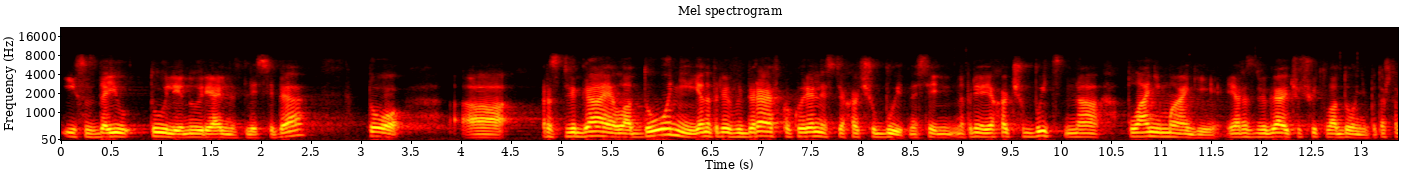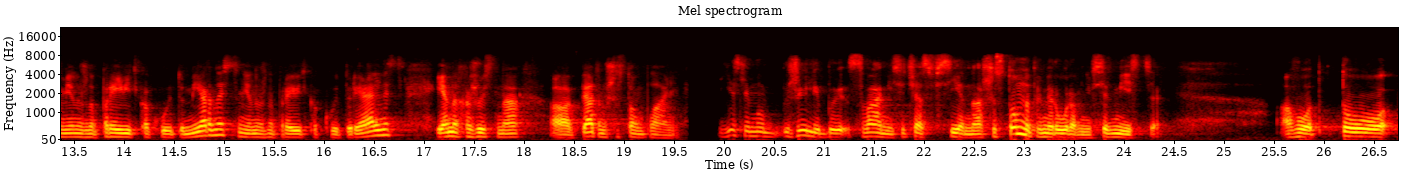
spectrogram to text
и создаю ту или иную реальность для себя, то а, раздвигая ладони, я, например, выбираю, в какой реальности я хочу быть. Например, я хочу быть на плане магии. Я раздвигаю чуть-чуть ладони, потому что мне нужно проявить какую-то мерность, мне нужно проявить какую-то реальность. Я нахожусь на э, пятом-шестом плане. Если мы жили бы с вами сейчас все на шестом, например, уровне, все вместе, вот, то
